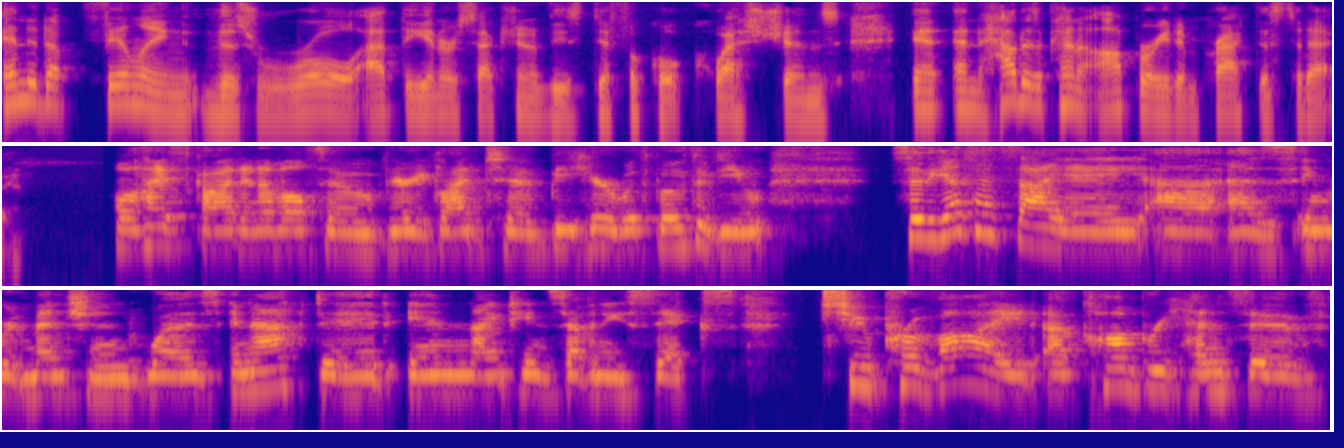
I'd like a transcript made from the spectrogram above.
ended up filling this role at the intersection of these difficult questions? And, and how does it kind of operate in practice today? Well, hi, Scott, and I'm also very glad to be here with both of you. So, the FSIA, uh, as Ingrid mentioned, was enacted in 1976 to provide a comprehensive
